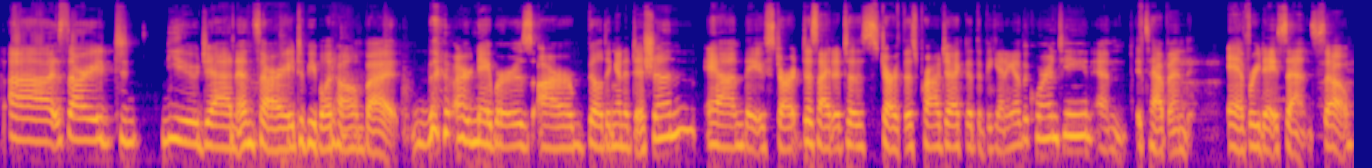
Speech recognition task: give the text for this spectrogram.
uh, sorry to you, Jen, and sorry to people at home, but our neighbors are building an addition, and they start decided to start this project at the beginning of the quarantine, and it's happened every day since. So.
